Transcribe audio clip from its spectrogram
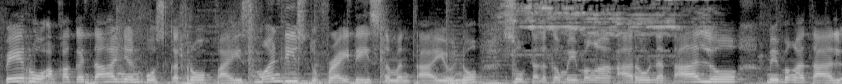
Pero ang kagandahan niyan, boss katropa, is Mondays to Fridays naman tayo, no? So talagang may mga araw na talo, may mga talo,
